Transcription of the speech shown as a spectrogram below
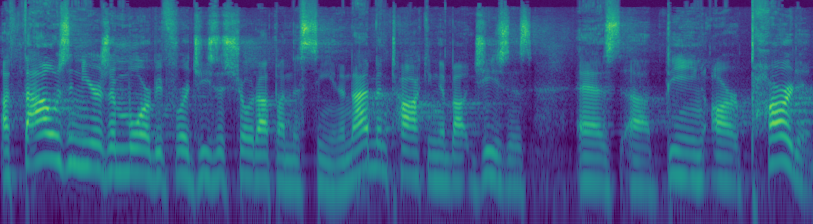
a thousand years or more before Jesus showed up on the scene. And I've been talking about Jesus as uh, being our pardon.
